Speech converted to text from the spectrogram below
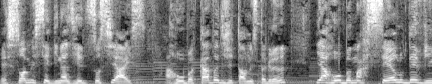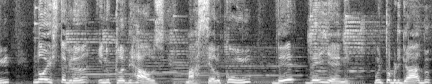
É só me seguir nas redes sociais, arroba Cava Digital no Instagram e arroba Marcelo Devin no Instagram e no Clubhouse. Marcelo com U, D, V I N. Muito obrigado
